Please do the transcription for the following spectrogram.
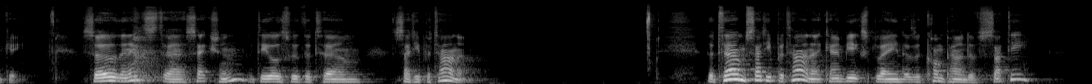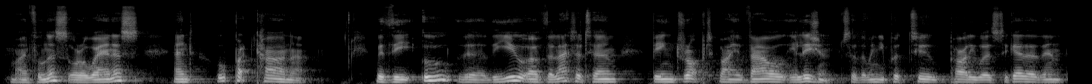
Okay. So the next uh, section deals with the term Satipatthana. The term satipatthana can be explained as a compound of sati, mindfulness or awareness, and upatthana, with the u, the, the u of the latter term being dropped by vowel elision, so that when you put two Pali words together, then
